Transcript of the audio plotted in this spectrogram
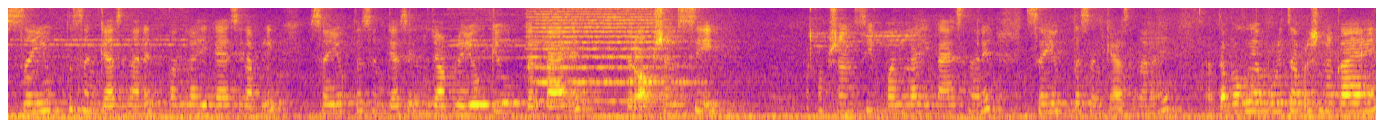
संयुक्त संख्या असणार आहेत. पंधरा ही काय असेल? आपली संयुक्त संख्या असेल. म्हणजे आपलं योग्य उत्तर काय आहे? तर ऑप्शन सी ऑप्शन सी पंधरा ही काय असणार आहे? संयुक्त संख्या असणार आहे. आता बघूया पुढचा प्रश्न काय आहे?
